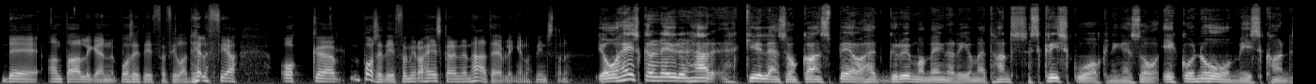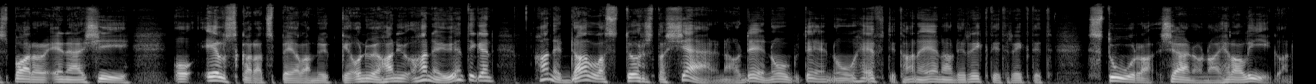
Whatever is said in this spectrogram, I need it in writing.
Det är antagligen positivt för Philadelphia. Och eh, positivt för Miro Heiskanen i den här tävlingen åtminstone. Jo, Heiskanen är ju den här killen som kan spela helt grymma mängder i och med att hans skridskoåkning är så ekonomisk. Han sparar energi och älskar att spela mycket. Och nu är han ju, han är ju egentligen han är Dallas största stjärna och det är, nog, det är nog häftigt. Han är en av de riktigt, riktigt stora stjärnorna i hela ligan.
